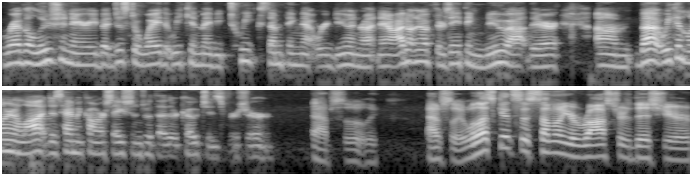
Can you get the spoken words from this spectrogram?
revolutionary, but just a way that we can maybe tweak something that we're doing right now. I don't know if there's anything new out there, um, but we can learn a lot just having conversations with other coaches for sure. Absolutely. Absolutely. Well, let's get to some of your roster this year.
